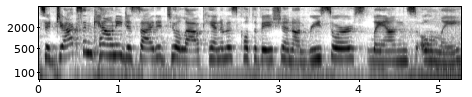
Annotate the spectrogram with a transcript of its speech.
so Jackson County decided to allow cannabis cultivation on resource lands only.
